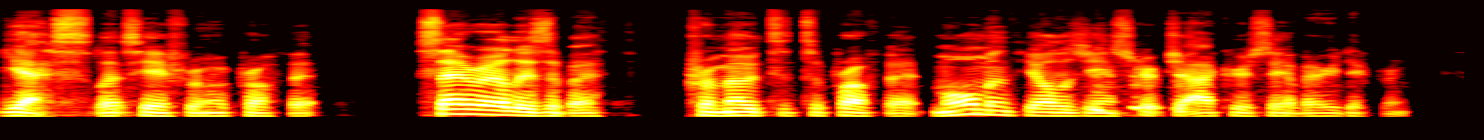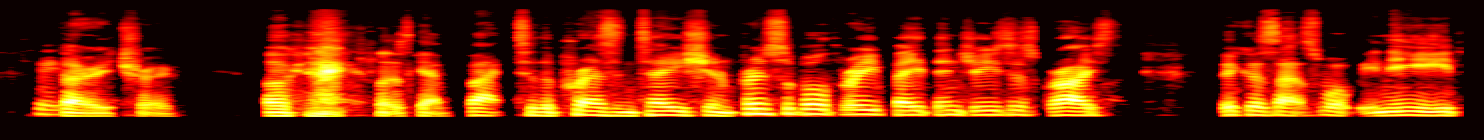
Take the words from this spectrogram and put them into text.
Yes, let's hear from a prophet. Sarah Elizabeth, promoted to prophet. Mormon theology and scripture accuracy are very different. True. Very true. Okay, let's get back to the presentation. Principle three faith in Jesus Christ, because that's what we need.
